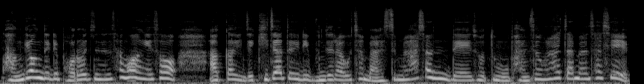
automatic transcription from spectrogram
광경들이 벌어지는 상황에서 아까 이제 기자들이 문제라고 참 말씀을 하셨는데 저도 뭐 반성을 하자면 사실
